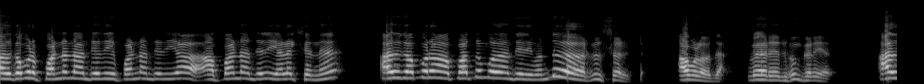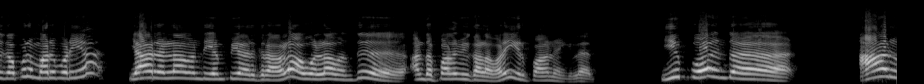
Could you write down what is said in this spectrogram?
அதுக்கப்புறம் பன்னெண்டாம் தேதி பன்னெண்டாம் தேதியா? ஆ பன்னெண்டாம் தேதி எலெக்ஷனு அதுக்கப்புறம் பத்தொன்பதாம் தேதி வந்து ரிசல்ட் அவ்வளவுதான். வேற எதுவும் கிடையாது. அதுக்கப்புறம் மறுபடியும் யாரெல்லாம் வந்து எம்பியா இருக்கிறாங்களோ அவங்கெல்லாம் வந்து அந்த பதவி காலம் வரை இருப்பாங்கன்னு வைங்களேன். இப்போ இந்த ஆறு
